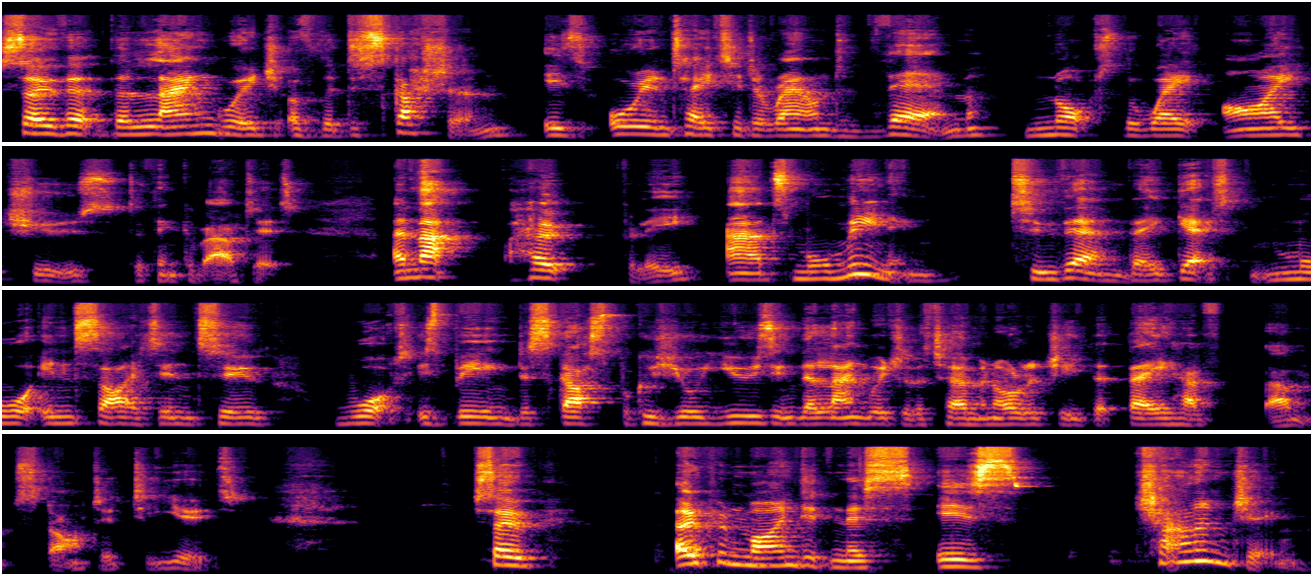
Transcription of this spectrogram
so that the language of the discussion is orientated around them, not the way I choose to think about it. And that hopefully adds more meaning to them. They get more insight into what is being discussed because you're using the language or the terminology that they have um, started to use. So open mindedness is challenging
